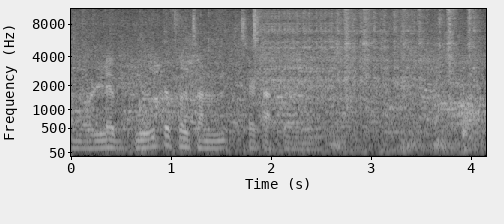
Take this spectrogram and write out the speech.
ಒಂದು ಒಳ್ಳೆ ಬ್ಯೂಟಿಫುಲ್ ಸನ್ ಸೆಟ್ ಆಗ್ತಾಯಿದೆ ನಮಗೆ Mambalam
